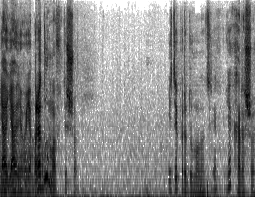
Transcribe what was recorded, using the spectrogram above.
Я, я, я, я передумав. Ти що? І ти передумала. Як, як хорошо.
